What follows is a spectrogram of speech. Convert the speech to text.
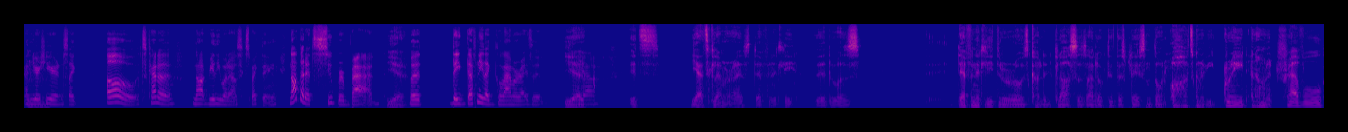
and you're Mhm. here, and it's like, oh, it's kind of not really what I was expecting. Not that it's super bad, Yeah, but they definitely like glamorize it. yeah, Yeah, It's yeah, it's glamorized. Definitely, it was. Definitely through rose-colored glasses, I looked at this place and thought, "Oh, it's gonna be great, and I'm gonna travel.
